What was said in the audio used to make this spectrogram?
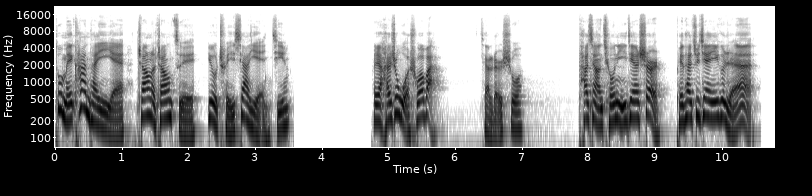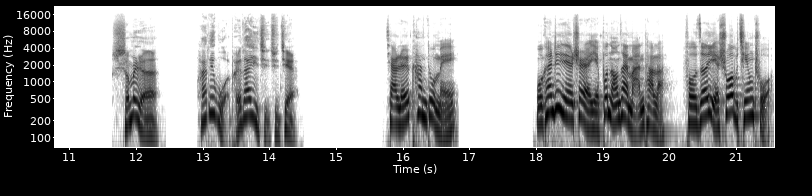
杜梅看他一眼，张了张嘴，又垂下眼睛。哎呀，还是我说吧。贾玲说：“他想求你一件事儿，陪他去见一个人。什么人？还得我陪他一起去见。”贾玲看杜梅，我看这件事儿也不能再瞒他了，否则也说不清楚。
